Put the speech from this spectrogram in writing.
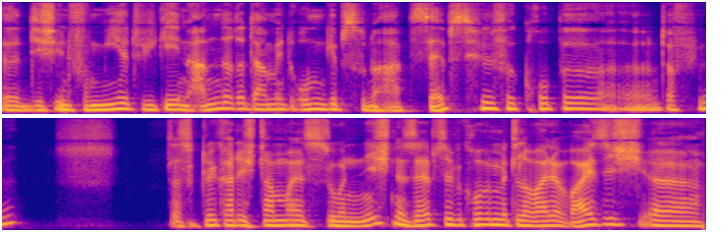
äh, dich informiert? Wie gehen andere damit um? Gibt es so eine Art Selbsthilfegruppe äh, dafür? Das Glück hatte ich damals so nicht, eine Selbsthilfegruppe. Mittlerweile weiß ich, äh,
